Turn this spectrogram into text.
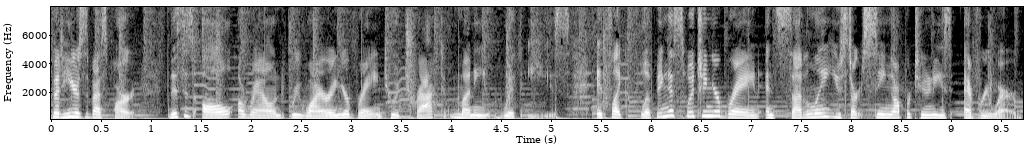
But here's the best part this is all around rewiring your brain to attract money with ease. It's like flipping a switch in your brain, and suddenly you start seeing opportunities everywhere.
